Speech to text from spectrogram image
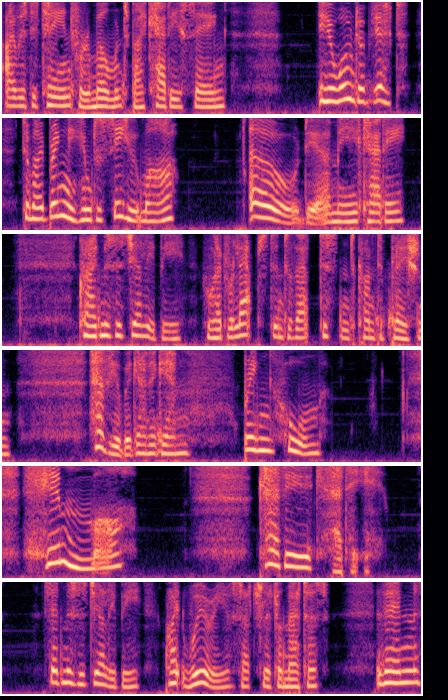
I was detained for a moment by Caddy's saying, "You won't object to my bringing him to see you, Ma?" "Oh, dear me, Caddy!" cried Mrs. Jellyby, who had relapsed into that distant contemplation. "Have you begun again? Bring whom?" "Him, Ma." "Caddy, Caddy!" said Mrs. Jellyby, quite weary of such little matters. Then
